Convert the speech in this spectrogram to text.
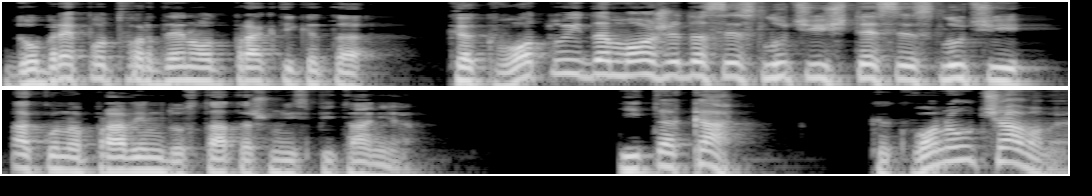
добре потвърдена от практиката. Каквото и да може да се случи, ще се случи, ако направим достатъчно изпитания. И така, какво научаваме?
